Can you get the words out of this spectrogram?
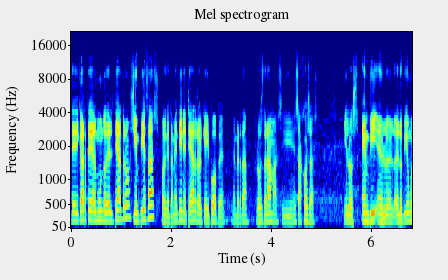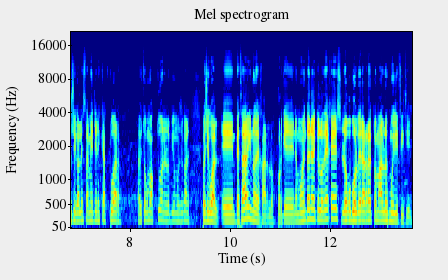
dedicarte al mundo del teatro, si empiezas, porque también tiene teatro el K-pop, eh, en verdad, los dramas y esas cosas. Y los en, vi- en lo- en los vídeos musicales también tienes que actuar. ¿Has visto cómo actúan en los vídeos musicales? Pues igual, eh, empezar y no dejarlo, porque en el momento en el que lo dejes, luego volver a retomarlo es muy difícil.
